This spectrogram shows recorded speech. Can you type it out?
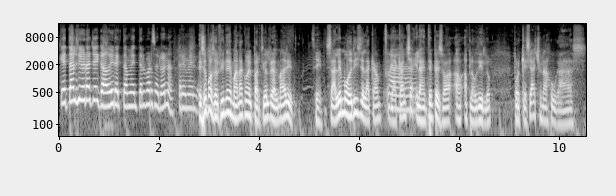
¿qué tal si hubiera llegado directamente al Barcelona? Tremendo. Eso pasó el fin de semana con el partido del Real Madrid. Sí. Sale Modric de la, cam- de la Ah. cancha y la gente empezó a, a aplaudirlo porque se ha hecho unas jugadas.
